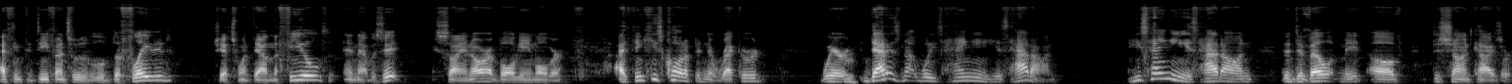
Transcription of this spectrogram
I think the defense was a little deflated. Jets went down the field, and that was it. Sayonara, ball game over. I think he's caught up in the record where hmm. that is not what he's hanging his hat on. He's hanging his hat on the development of DeShone Kizer.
